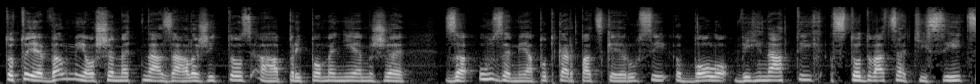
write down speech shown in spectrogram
toto je veľmi ošemetná záležitosť a pripomeniem, že z územia podkarpatskej Rusy bolo vyhnatých 120 tisíc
